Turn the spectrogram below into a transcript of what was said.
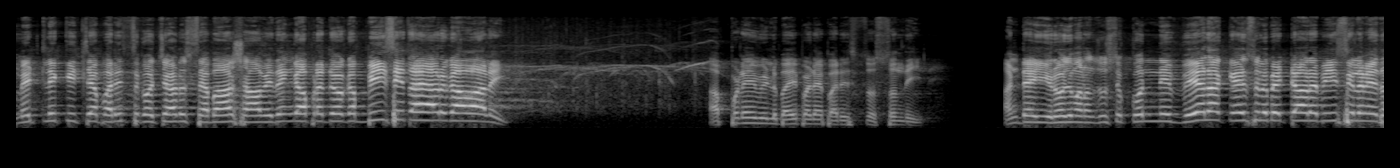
మెట్లెక్కిచ్చే పరిస్థితికి వచ్చాడు శబాష్ ఆ విధంగా ప్రతి ఒక్క బీసీ తయారు కావాలి. అప్పుడే వీళ్ళు భయపడే పరిస్థితి వస్తుంది. అంటే ఈరోజు మనం చూస్తే కొన్ని వేల కేసులు పెట్టారు బీసీల మీద.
